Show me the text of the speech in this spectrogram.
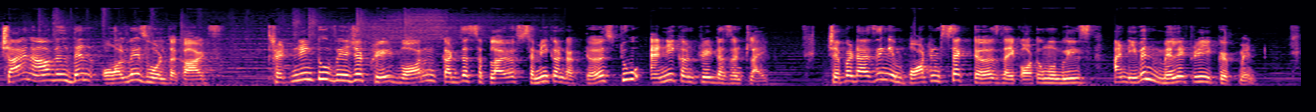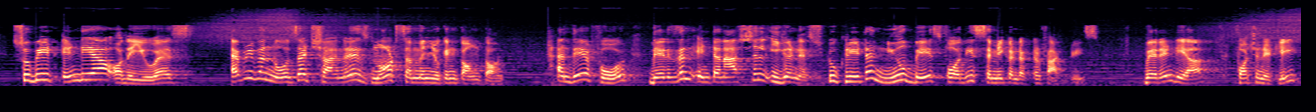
China will then always hold the cards threatening to wage a trade war and cut the supply of semiconductors to any country it doesn't like, jeopardizing important sectors like automobiles and even military equipment. So, be it India or the US, everyone knows that China is not someone you can count on. And therefore, there is an international eagerness to create a new base for these semiconductor factories, where India, fortunately,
